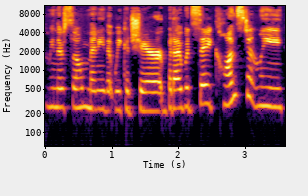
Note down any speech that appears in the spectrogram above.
I mean, there's so many that we could share, but I would say constantly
